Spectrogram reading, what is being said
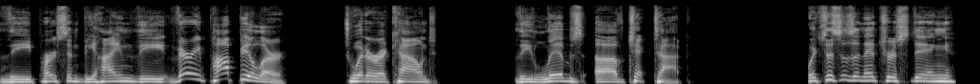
the person behind the very popular Twitter account, the Libs of TikTok? Which this is an interesting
